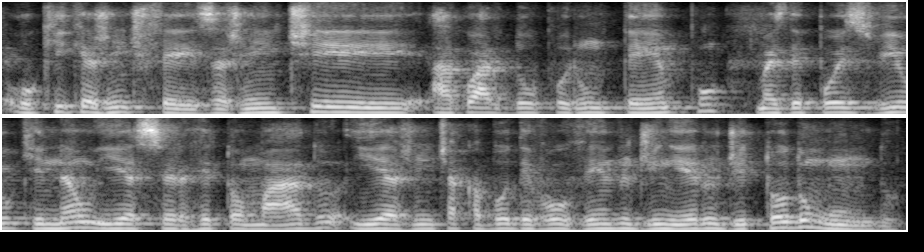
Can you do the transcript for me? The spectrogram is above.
o que, que a gente fez? A gente aguardou por um tempo, mas depois viu que não ia ser retomado e a gente acabou devolvendo o dinheiro de todo mundo.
